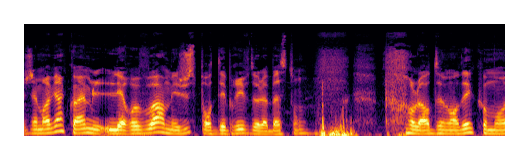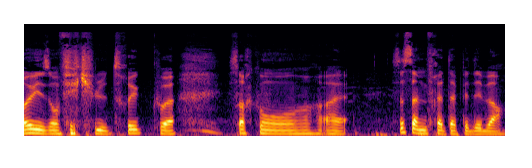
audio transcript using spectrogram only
j'aimerais bien quand même les revoir, mais juste pour débrief de la baston. pour leur demander comment eux ils ont vécu le truc, quoi. Sauf qu'on. Ouais. Ça, ça me ferait taper des barres.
